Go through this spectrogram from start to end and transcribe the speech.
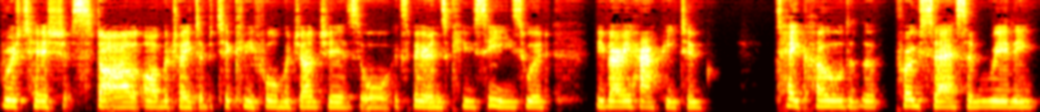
British style arbitrator, particularly former judges or experienced QCs, would be very happy to take hold of the process and really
